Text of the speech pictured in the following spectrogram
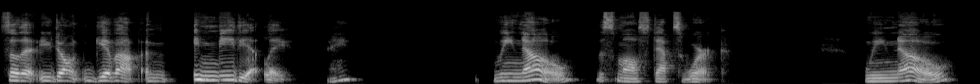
so that you don't give up immediately, right? We know the small steps work. We know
